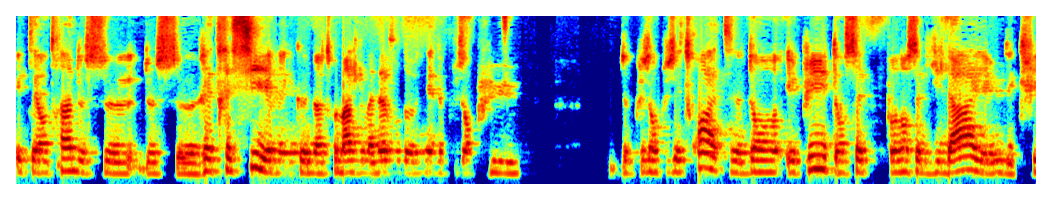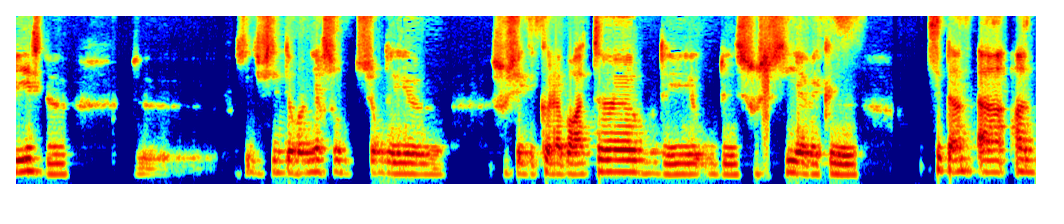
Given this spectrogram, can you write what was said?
était en train de se, de se rétrécir et que notre marge de manœuvre devenait de plus en plus de plus en plus étroite. Dans, et puis, dans cette, pendant cette vie-là, il y a eu des crises de. c'est difficile de revenir sur, sur des euh, soucis avec des collaborateurs ou des, ou des soucis avec. Euh, c'est un, un,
